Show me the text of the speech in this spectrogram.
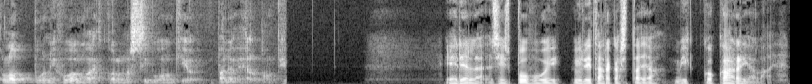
loppuun, niin huomaa, että kolmas sivu onkin jo paljon helpompi. Edellä siis puhui ylitarkastaja Mikko Karjalainen.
